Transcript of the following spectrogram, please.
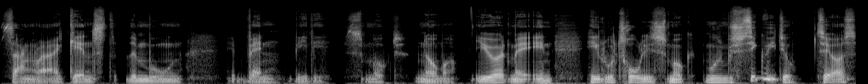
Sangen var Against the Moon. Et vanvittigt smukt nummer. I øvrigt med en helt utrolig smuk musikvideo til os.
